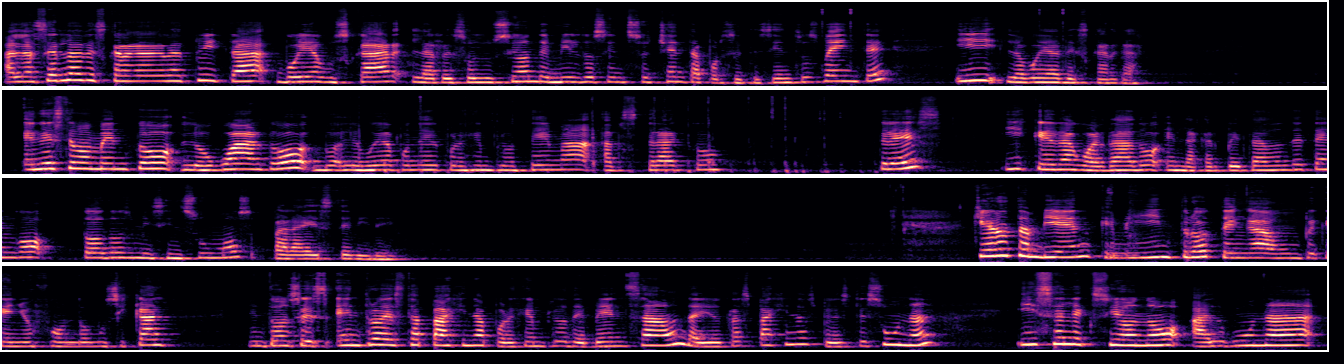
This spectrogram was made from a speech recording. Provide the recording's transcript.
Al hacer la descarga gratuita voy a buscar la resolución de 1280 x 720 y lo voy a descargar. En este momento lo guardo, le voy a poner por ejemplo tema abstracto 3 y queda guardado en la carpeta donde tengo todos mis insumos para este video. Quiero también que mi intro tenga un pequeño fondo musical. Entonces entro a esta página, por ejemplo, de Ben Sound, hay otras páginas, pero esta es una, y selecciono alguna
